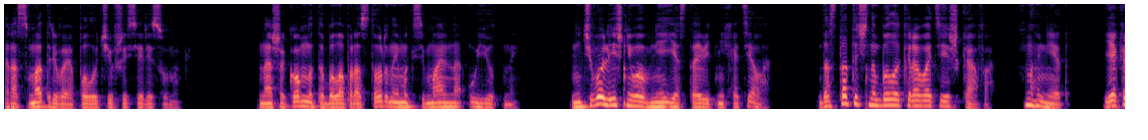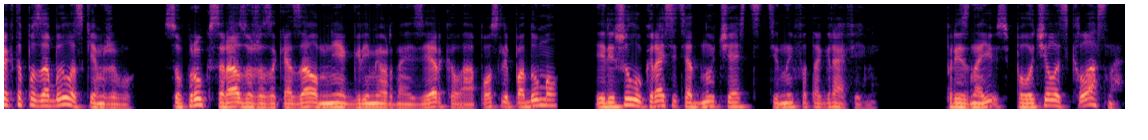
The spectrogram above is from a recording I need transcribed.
рассматривая получившийся рисунок. Наша комната была просторной и максимально уютной. Ничего лишнего в ней я ставить не хотела. Достаточно было кровати и шкафа. Но нет, я как-то позабыла, с кем живу. Супруг сразу же заказал мне гримерное зеркало, а после подумал, и решил украсить одну часть стены фотографиями. Признаюсь, получилось классно.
